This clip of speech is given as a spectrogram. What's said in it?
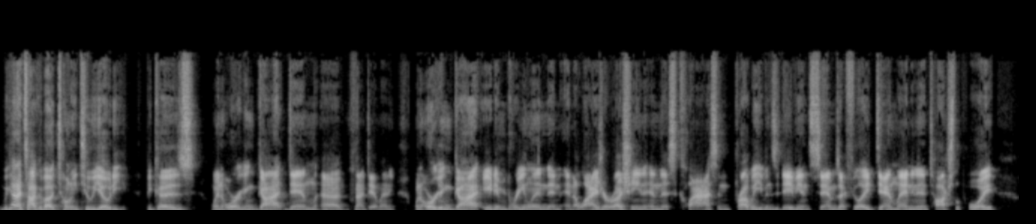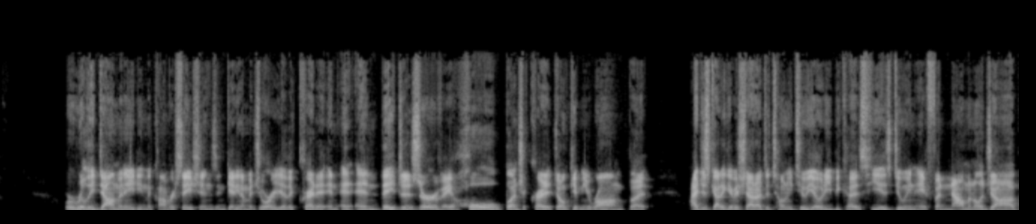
we got to talk about Tony Tuioti because when Oregon got Dan, uh, not Dan Lanning, when Oregon got Aiden Breland and, and Elijah Rushing in this class, and probably even Xadavien Sims, I feel like Dan Lanning and Tosh Lupoi were really dominating the conversations and getting a majority of the credit. And, and, and they deserve a whole bunch of credit. Don't get me wrong, but I just got to give a shout out to Tony Tuioti because he is doing a phenomenal job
